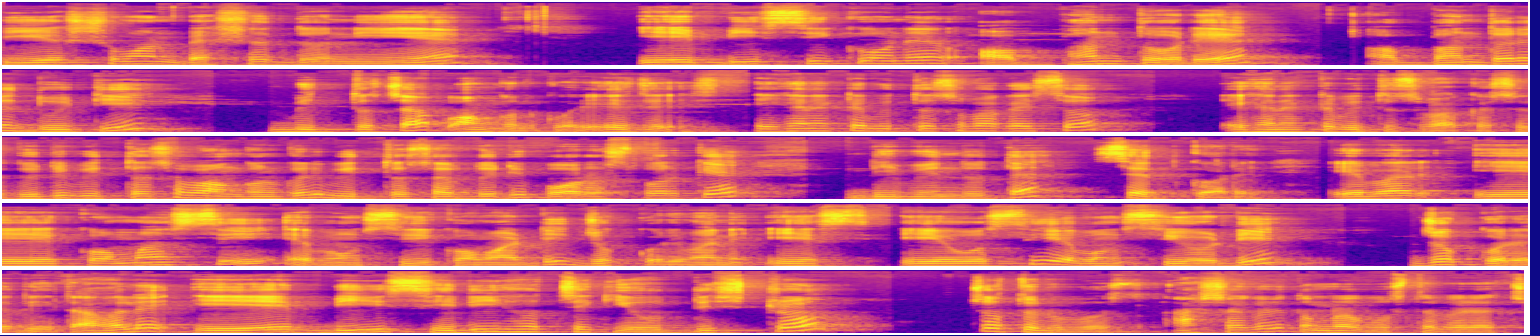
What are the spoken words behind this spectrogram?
ডি এর সমান ব্যাসার্ধ নিয়ে এ বি সি কোণের অভ্যন্তরে অভ্যন্তরে দুইটি বৃত্তচাপ অঙ্কন করি। এই যে, এখানে একটা বৃত্তচাপ আঁকাইছো এখানে একটা বৃত্তচাপ আঁকাইছো দুটি বৃত্তচাপ অঙ্কন করি, বৃত্তচাপ দুটি পরস্পরকে ডি বিন্দুতে সেট করে। এবার এ কমা সি এবং সি কমা ডি যোগ করি মানে এস এ ও সি এবং সি ও ডি যোগ করে দিই। তাহলে এ বি সি ডি হচ্ছে কি? উদ্দিষ্ট চতুর্ভুজ। আশা করি তোমরা বুঝতে পেরেছ।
